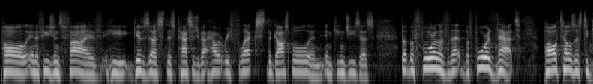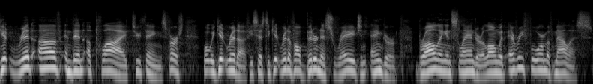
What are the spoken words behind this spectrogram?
Paul in Ephesians 5, he gives us this passage about how it reflects the gospel and, and King Jesus. But before that, before that, Paul tells us to get rid of and then apply two things. First, what we get rid of. He says to get rid of all bitterness, rage, and anger, brawling and slander, along with every form of malice.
